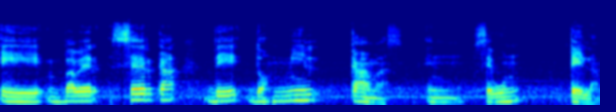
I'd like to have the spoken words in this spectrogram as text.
eh, va a haber cerca de 2.000 camas, en, según Telam.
